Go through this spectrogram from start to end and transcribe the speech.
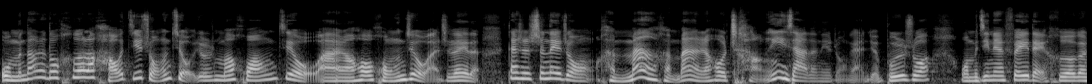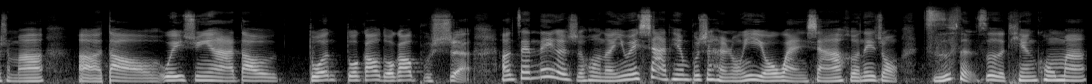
我们当时都喝了好几种酒，就是什么黄酒啊，然后红酒啊之类的，但是是那种很慢很慢，然后尝一下的那种感觉，不是说我们今天非得喝个什么呃到微醺啊，到多多高多高，不是。然后在那个时候呢，因为夏天不是很容易有晚霞和那种紫粉色的天空吗？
